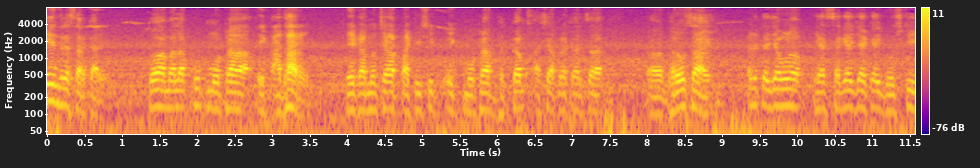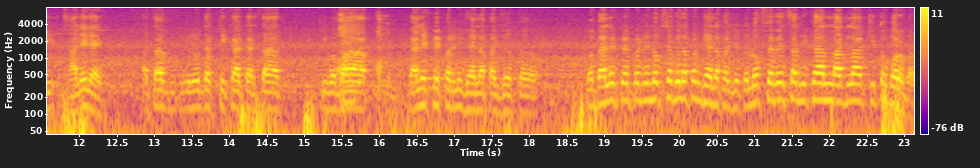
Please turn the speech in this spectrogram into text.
केंद्र सरकार आहे. तो आम्हाला खूप मोठा एक आधार आहे. एक आमच्या पाठीशी एक मोठा भक्कम अशा प्रकारचा भरोसा आहे. आणि त्याच्यामुळं ह्या सगळ्या ज्या काही गोष्टी झालेल्या आहेत आता विरोधक टीका करतात की बाबा बॅलेट पेपरनी घ्यायला पाहिजे होतं. मग बॅलेट पेपरने लोकसभेला पण घ्यायला पाहिजे होतं. लोकसभेचा निकाल लागला की तो बरोबर.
